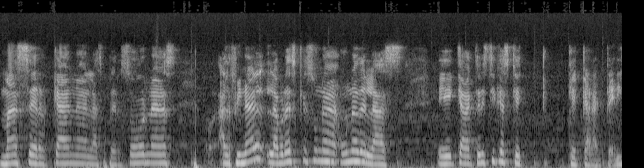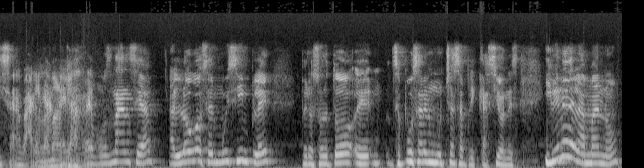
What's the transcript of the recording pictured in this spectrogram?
más cercana a las personas. Al final, la verdad es que es una, una de las eh, características que, que caracteriza la, la rebusnancia al logo ser muy simple, pero sobre todo se puede usar en muchas aplicaciones. Y viene de la mano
